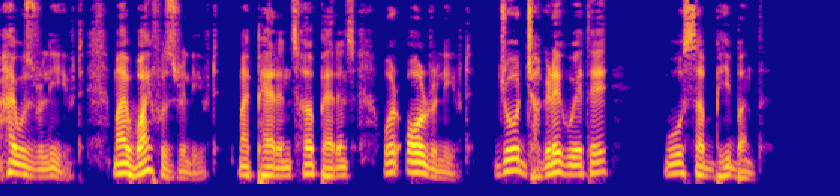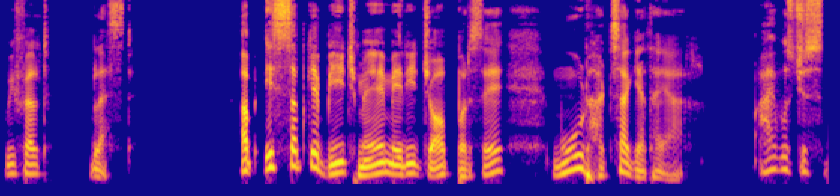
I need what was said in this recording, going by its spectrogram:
I was relieved. My wife was relieved. My parents, her parents were all relieved. जो झगड़े हुए थे वो सब भी बंद। वी फेल्ट ब्लेस्ड अब इस सब के बीच में मेरी जॉब पर से मूड हट सा गया था यार। I was just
